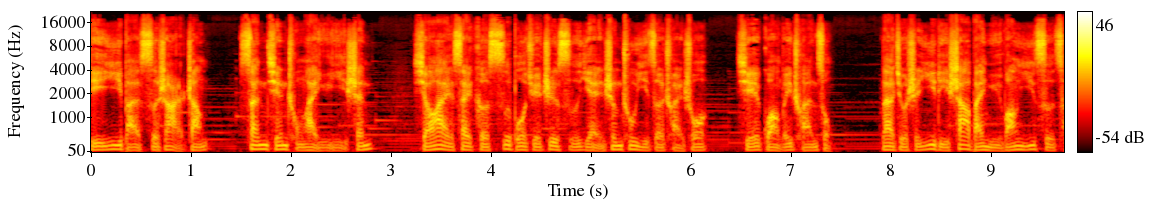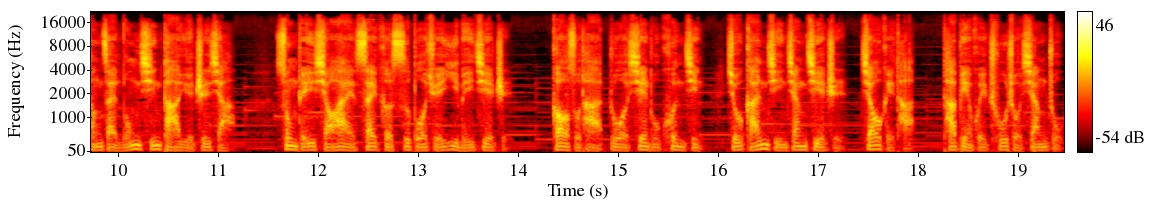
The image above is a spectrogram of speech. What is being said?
第一百四十二章三千宠爱于一身。小艾塞克斯伯爵之死衍生出一则传说，且广为传颂，那就是伊丽莎白女王一次曾在龙心大悦之下，送给小艾塞克斯伯爵一枚戒指，告诉他若陷入困境，就赶紧将戒指交给他，他便会出手相助。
